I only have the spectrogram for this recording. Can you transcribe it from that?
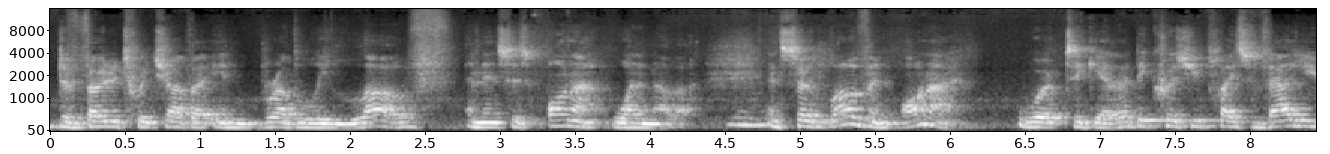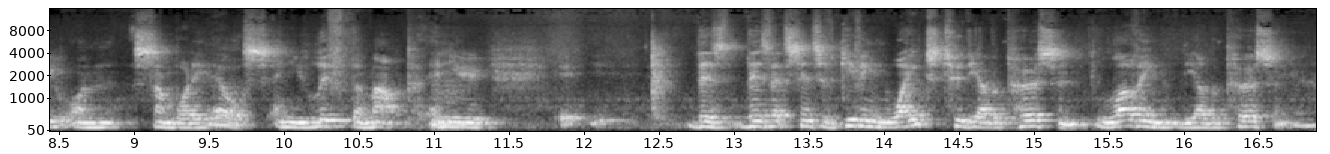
devoted to each other in brotherly love, and then says honor one another. Mm. And so love and honor work together because you place value on somebody else and you lift them up and mm. you there's there's that sense of giving weight to the other person, loving the other person.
